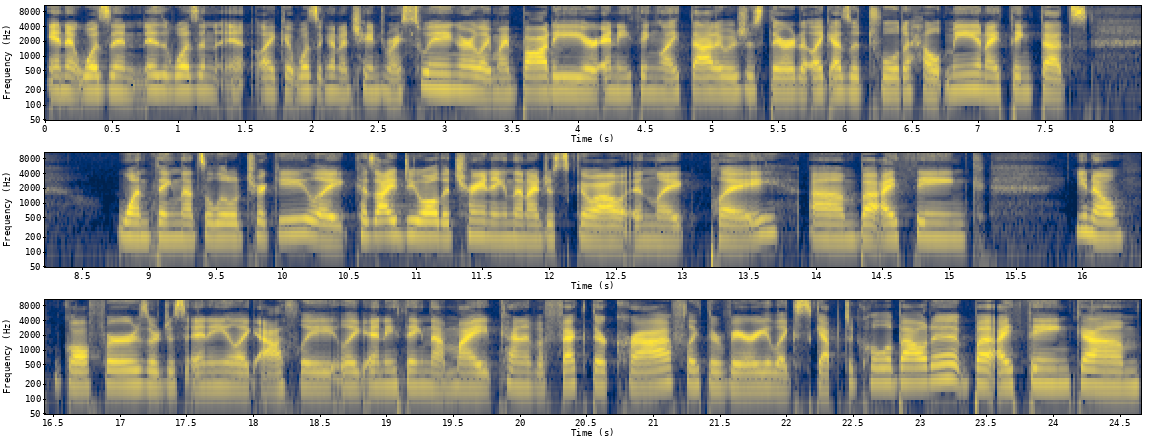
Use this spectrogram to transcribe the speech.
and it wasn't it wasn't eh, like it wasn't going to change my swing or like my body or anything like that. It was just there to like as a tool to help me and I think that's one thing that's a little tricky like because i do all the training and then i just go out and like play um, but i think you know golfers or just any like athlete like anything that might kind of affect their craft like they're very like skeptical about it but i think um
